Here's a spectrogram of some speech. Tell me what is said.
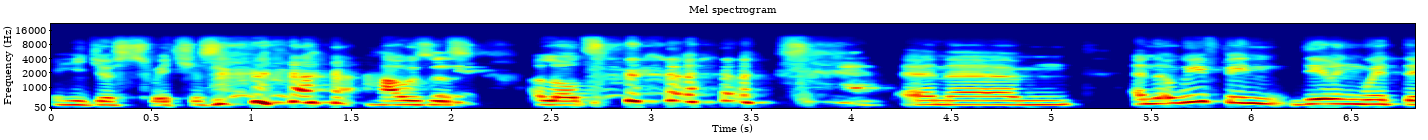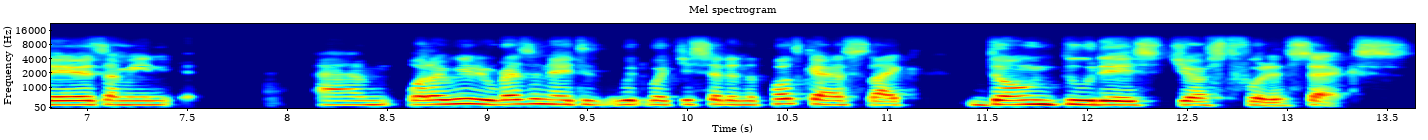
he just switches houses okay a lot. and um, and we've been dealing with this. I mean, um, what I really resonated with what you said in the podcast, like, don't do this just for the sex.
